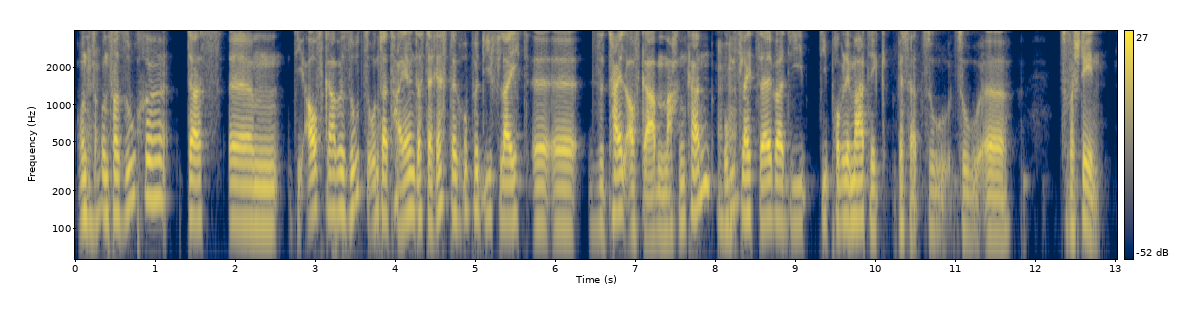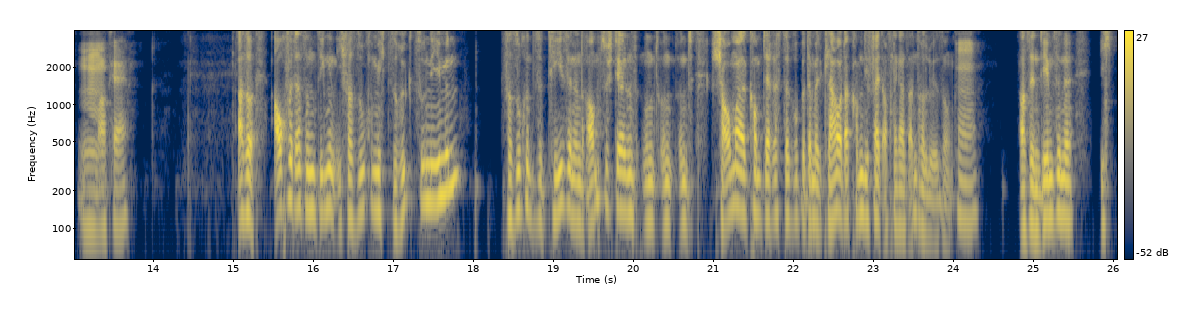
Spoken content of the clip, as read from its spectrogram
und, Mhm. und versuche, dass ähm, die Aufgabe so zu unterteilen, dass der Rest der Gruppe die vielleicht äh, äh, diese Teilaufgaben machen kann, um Mhm. vielleicht selber die, die Problematik besser zu, zu, äh, zu verstehen. Mm, okay. Also auch wieder so ein Ding, ich versuche mich zurückzunehmen, versuche diese These in den Raum zu stellen und, und, und schau mal, kommt der Rest der Gruppe damit klar oder kommen die vielleicht auf eine ganz andere Lösung. Mhm. Also in dem Sinne, ich,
